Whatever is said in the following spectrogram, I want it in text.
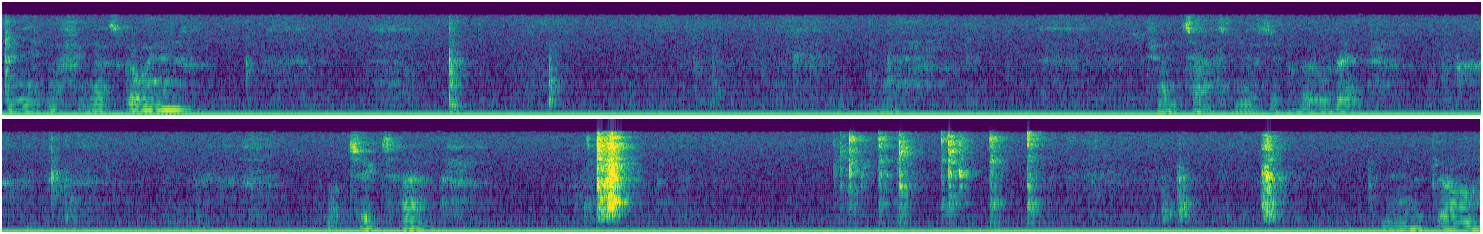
Yeah, I think that's going in. Try and up a little bit. Not too tight. There we go.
